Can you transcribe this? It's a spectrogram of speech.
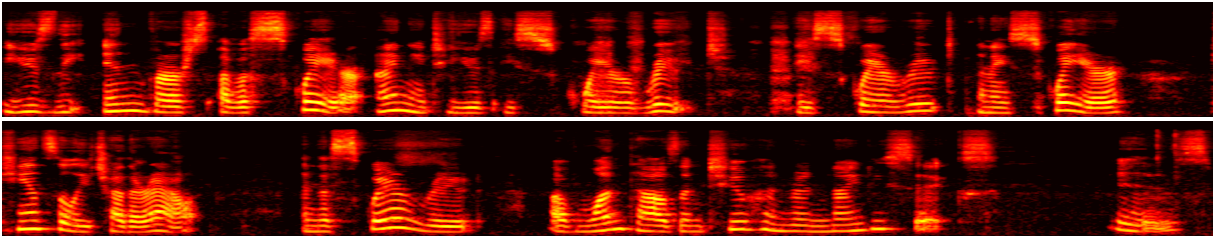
use the inverse of a square. I need to use a square root. A square root and a square cancel each other out. And the square root of 1,296 is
